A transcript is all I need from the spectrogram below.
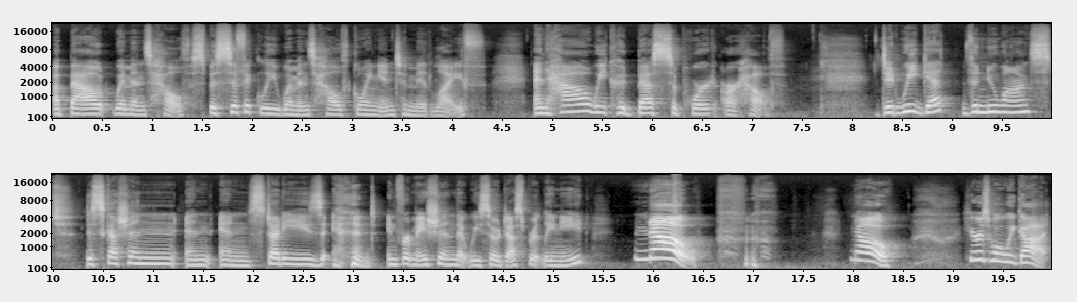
about women's health, specifically women's health going into midlife, and how we could best support our health. Did we get the nuanced discussion and, and studies and information that we so desperately need? No! no. Here's what we got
